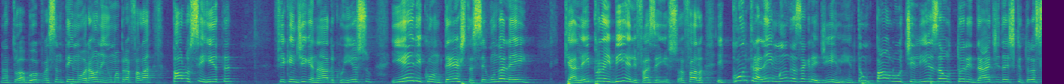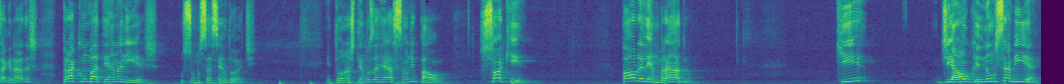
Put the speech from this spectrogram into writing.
na tua boca, você não tem moral nenhuma para falar. Paulo se irrita, fica indignado com isso, e ele contesta segundo a lei, que a lei proibia ele fazer isso. Eu falo, e contra a lei mandas agredir-me. Então Paulo utiliza a autoridade das Escrituras Sagradas para combater Ananias, o sumo sacerdote. Então nós temos a reação de Paulo. Só que Paulo é lembrado que de algo que ele não sabia.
